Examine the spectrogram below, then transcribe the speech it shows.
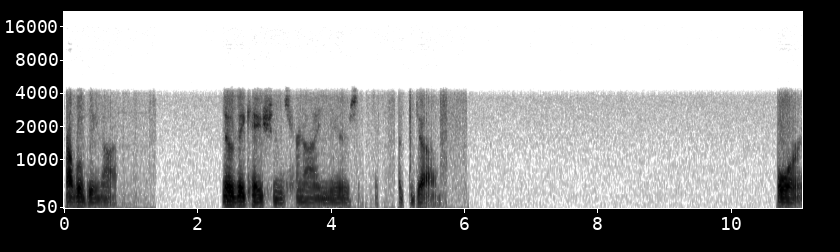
Probably not. No vacations for nine years at the job. Boring.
